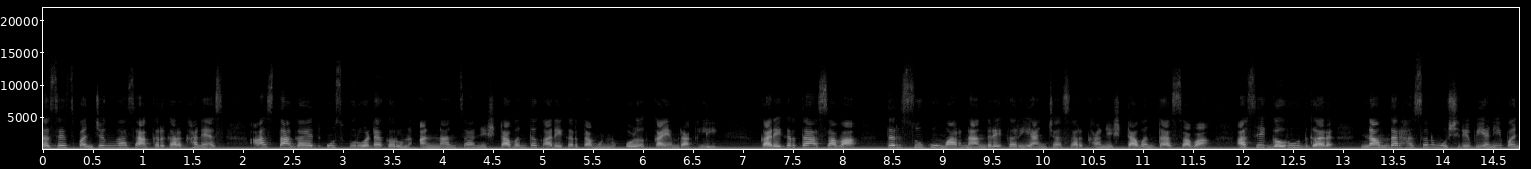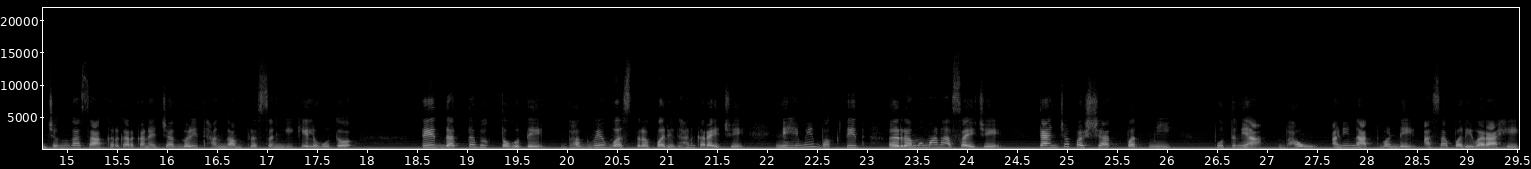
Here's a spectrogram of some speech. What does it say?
तसेच पंचगंगा साखर कारखान्यास आज तागायत ऊस पुरवठा करून अण्णांचा निष्ठावंत कार्यकर्ता म्हणून ओळख कायम राखली. कार्यकर्ता असावा तर सुकुमार नांद्रेकर यांच्यासारखा निष्ठावंत असावा असे गौरवोद्गार नामदार हसन मुश्रीफ यांनी पंचगंगा साखर कारखान्याच्या गळीत हंगाम प्रसंगी केलं होतं. ते दत्तभक्त होते. भगवे वस्त्र परिधान करायचे. नेहमी भक्तीत रममान असायचे. त्यांच्या पश्चात पत्नी पुतण्या भाऊ आणि नातवंडे असा परिवार आहे.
